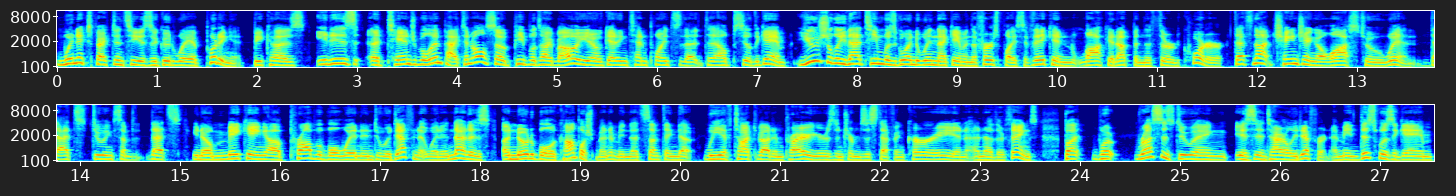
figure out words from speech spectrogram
win expectancy is a good way of putting it because it is a tangible impact. And also, people talk about, oh, you know, getting 10 points that, to help seal the game. Usually, that team was going to win that game in the first place. If they can lock it up in the third quarter, that's not changing a loss to a win. That's doing something that's, you know, making a probable win into a definite win. And that is a notable accomplishment. I mean, that's something that we have talked about in prior years in terms of Stephen Curry and, and other things. But what Russ is doing is entirely different. I mean, this was a game,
